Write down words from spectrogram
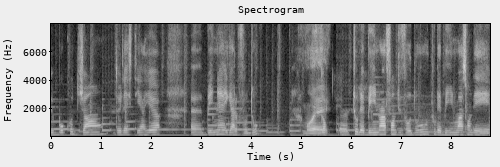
de beaucoup de gens de l'extérieur, euh, Bénin égale vaudou. Ouais. Donc, euh, tous les Béninois font du vaudou, tous les Béninois sont des,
